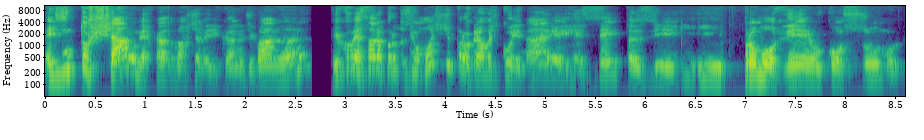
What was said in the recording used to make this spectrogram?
Eles entucharam o mercado norte-americano de banana e começaram a produzir um monte de programas de culinária e receitas e, e, e promover o consumo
